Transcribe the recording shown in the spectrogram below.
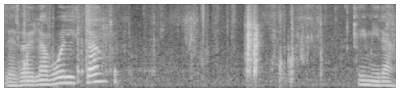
le doy la vuelta. Y mira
